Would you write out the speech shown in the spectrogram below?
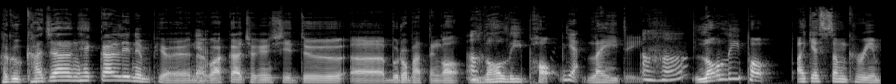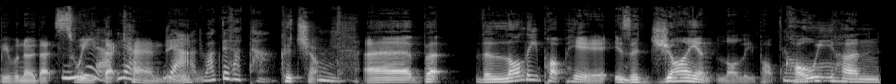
하고 가장 헷갈리는 표현하고 아까 정현 씨도 어, 물어봤던 거 lollipop Yeah. lady. Lollipop, I guess some Korean people know that sweet, Yeah, that yeah, candy. Yeah, 막대사탕. 그쵸. Uh, but the lollipop here is a giant lollipop. 거의 한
